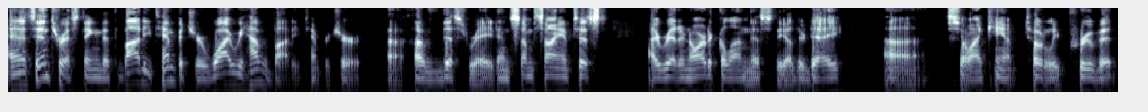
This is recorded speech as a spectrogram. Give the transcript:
it's interesting that the body temperature, why we have a body temperature uh, of this rate. And some scientists, I read an article on this the other day, uh, so I can't totally prove it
